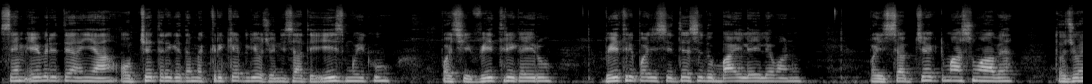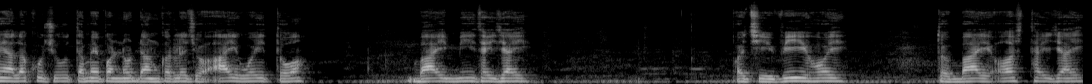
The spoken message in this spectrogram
સેમ એવી રીતે અહીંયા ઓબ્જેક્ટ તરીકે તમે ક્રિકેટ લ્યો છો, એની સાથે ઇઝ મૂક્યું. પછી વી થ્રી કર્યું. વી થ્રી પછી સીધે સીધું બાય લઈ લેવાનું. પછી સબ્જેક્ટમાં શું આવે તો જો અહીંયા લખું છું, તમે પણ નોટ ડાઉન કરી લેજો. આઈ હોય તો બાય મી થઈ જાય. પછી વી હોય તો બાય અસ થઈ જાય.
